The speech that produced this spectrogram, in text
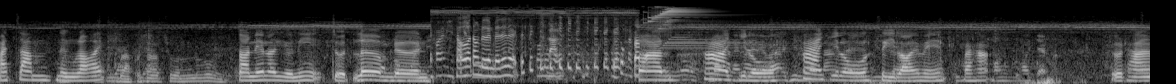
มัดจำหนึ่งร้อยบัตรประชาชนด้วย ตอนนี้เราอยู่นี่จุดเริ่มเดินประมาณห้ากิโลห้ากิโลสี่ร้อยเมตรไปฮะดูทาง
